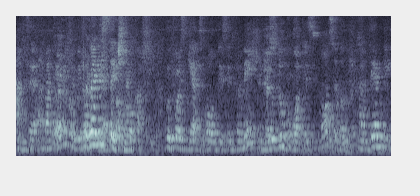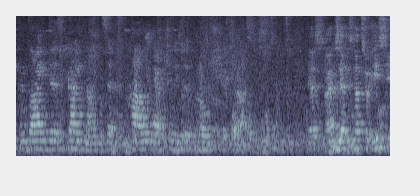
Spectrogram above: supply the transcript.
And, uh, we don't. Реалістичне. We first get all this information, we Yes. look what is possible, and then we provide the guidelines uh, how actually to approach uh, forecasting. Yes, I understand it's not so easy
